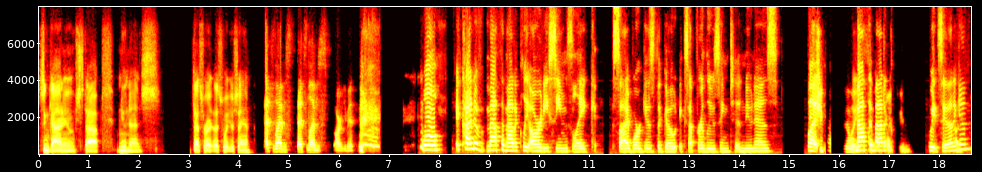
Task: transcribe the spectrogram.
Zingano stopped Nunes. That's right. That's what you're saying. That's Lem's. That's Lem's argument. well, it kind of mathematically already seems like Cyborg is the goat, except for losing to Nunes. But She fought mathematic- in that fight, too. wait, say that again.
